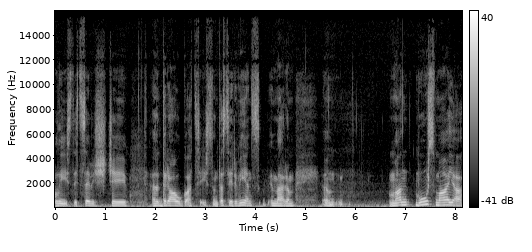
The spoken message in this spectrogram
līst, sevišķi uh, draugu acīs. Un tas ir viens, piemēram, man, mūsu mājā,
